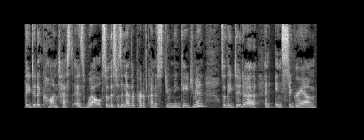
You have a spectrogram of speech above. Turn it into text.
they did a contest as well. So this was another part of kind of student engagement. So they did a an Instagram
